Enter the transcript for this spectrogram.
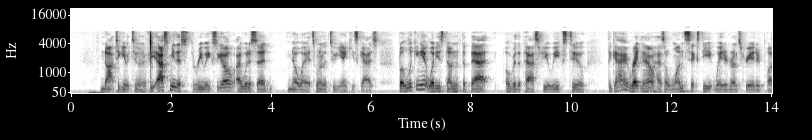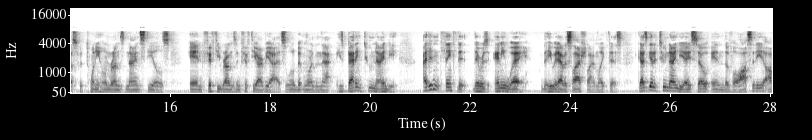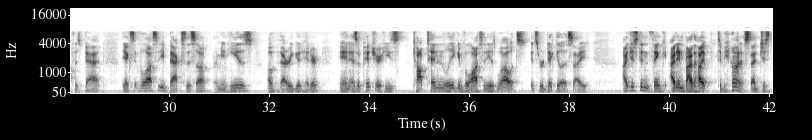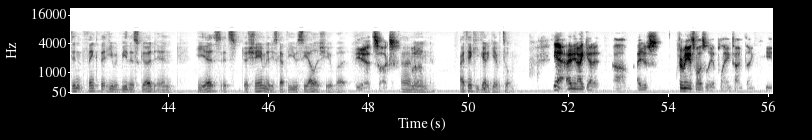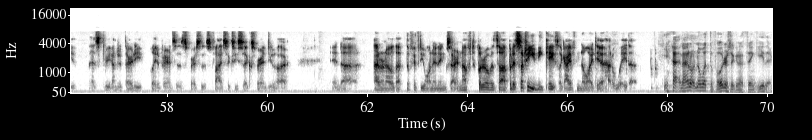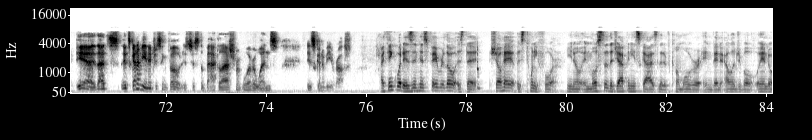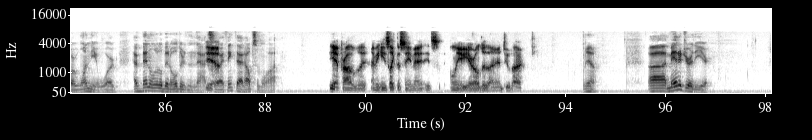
not to give it to him. If you asked me this three weeks ago, I would have said, no way, it's one of the two Yankees guys. But looking at what he's done with the bat over the past few weeks, too, the guy right now has a 160 weighted runs created plus with 20 home runs, 9 steals, and 50 runs and 50 RBIs, a little bit more than that. He's batting 290. I didn't think that there was any way that he would have a slash line like this. Guys get a 290 ISO, and the velocity off his bat, the exit velocity backs this up. I mean, he is a very good hitter, and as a pitcher, he's top 10 in the league in velocity as well. It's it's ridiculous. I I just didn't think I didn't buy the hype to be honest. I just didn't think that he would be this good, and he is. It's a shame that he's got the UCL issue, but Yeah, it sucks. I But, uh, mean, I think you got to give it to him. Yeah, I mean, I get it. Um, I just, for me, it's mostly a playing time thing. He has 330 plate appearances versus 566 for Andujar, and uh, I don't know that the 51 innings are enough to put it over the top. But it's such a unique case. Like I have no idea how to weigh that. Yeah, and I don't know what the voters are gonna think either. Yeah, that's it's gonna be an interesting vote. It's just the backlash from whoever wins is gonna be rough. I think what is in his favor though is that Shohei is 24, you know, and most of the Japanese guys that have come over and been eligible and or won the award have been a little bit older than that. Yeah. So I think that helps him a lot. Yeah, probably. I mean, he's like the same. age. He's only a year older than Andujar. Yeah. Uh, manager of the year.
